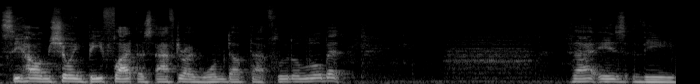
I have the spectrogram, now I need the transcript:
See how I'm showing B flat as after I warmed up that flute a little bit? that is the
